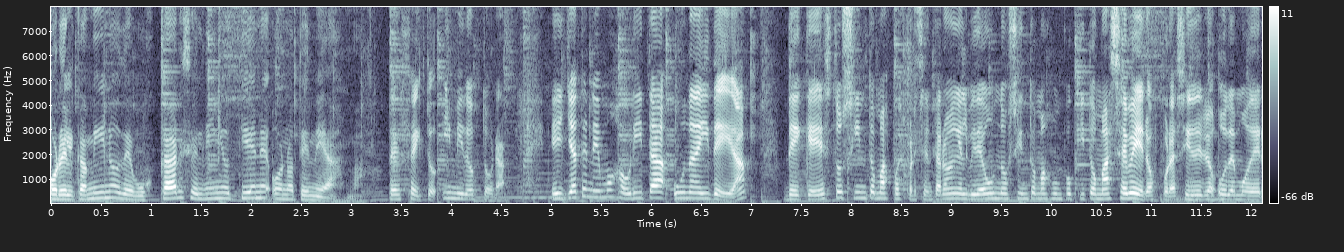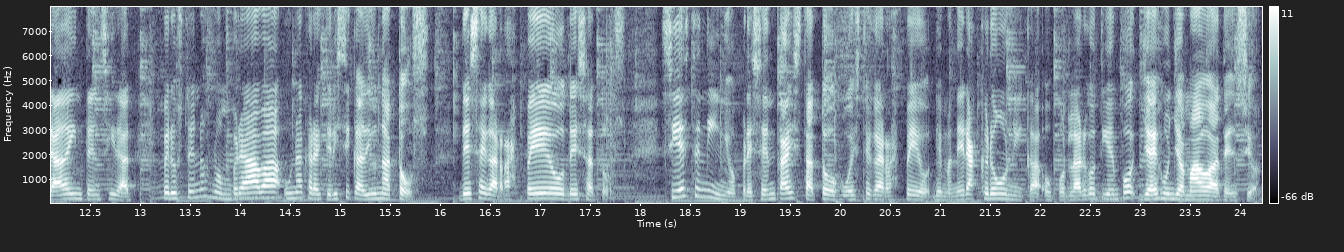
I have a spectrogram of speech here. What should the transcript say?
por el camino de buscar si el niño tiene o no tiene asma. Perfecto. Y mi doctora, eh, ya tenemos ahorita una idea de que estos síntomas pues presentaron en el video unos síntomas un poquito más severos, por así decirlo, o de moderada intensidad, pero usted nos nombraba una característica de una tos, de ese garraspeo, de esa tos. Si este niño presenta esta tos o este garraspeo de manera crónica o por largo tiempo, ya es un llamado de atención.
